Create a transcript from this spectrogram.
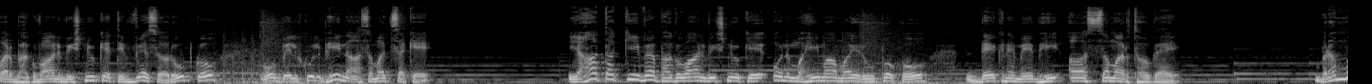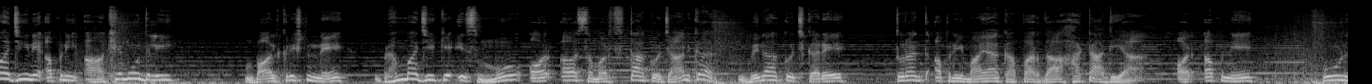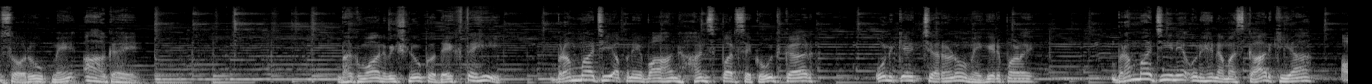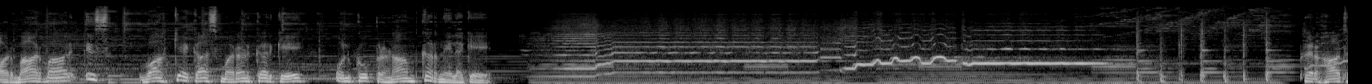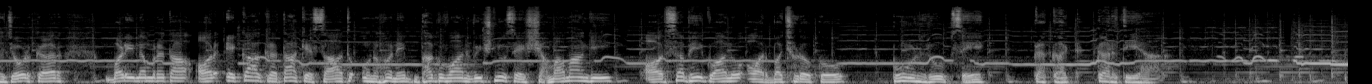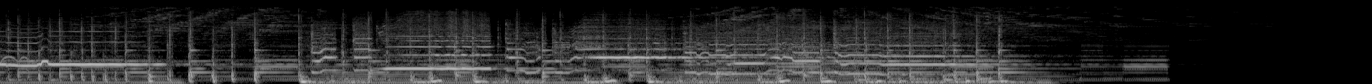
पर भगवान विष्णु के दिव्य स्वरूप को वो बिल्कुल भी ना समझ सके। यहाँ तक कि वह भगवान विष्णु के उन महिमामय रूपों को देखने में भी असमर्थ हो गए। ब्रह्मा जी ने अपनी आँखें मूंद ली। बालकृष्ण ने ब्रह्मा जी के इस मोह और असमर्थता को जानकर बिना कुछ करे तुरंत अपनी माया का पर्दा हटा दिया और अपने पूर्ण स्वरूप में आ गए। भगवान विष्णु को देखते ही ब्रह्मा जी अपने वाहन हंस पर से कूदकर उनके चरणों में गिर पड़े। ब्रह्मा जी ने उन्हें नमस्कार किया और बार बार इस वाक्य का स्मरण करके उनको प्रणाम करने लगे। फिर हाथ जोड़कर बड़ी नम्रता और एकाग्रता के साथ उन्होंने भगवान विष्णु से क्षमा मांगी और सभी ग्वालों और बछड़ों को पूर्ण रूप से प्रकट कर दिया।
